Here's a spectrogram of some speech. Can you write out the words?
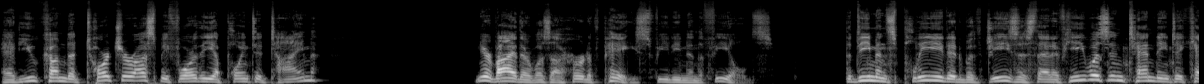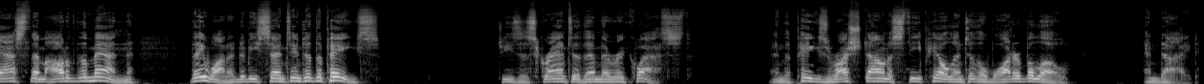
Have you come to torture us before the appointed time? Nearby there was a herd of pigs feeding in the fields. The demons pleaded with Jesus that if he was intending to cast them out of the men, they wanted to be sent into the pigs. Jesus granted them their request, and the pigs rushed down a steep hill into the water below and died.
